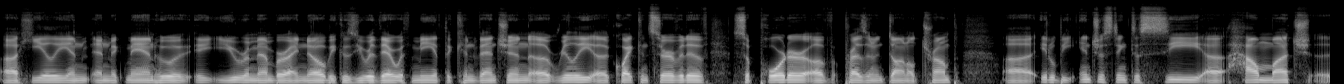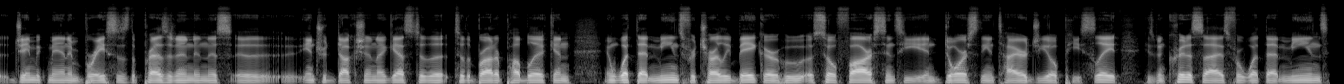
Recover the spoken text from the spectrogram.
uh, Healey and, and McMahon, who uh, you remember, I know, because you were there with me at the convention, uh, really a quite conservative supporter of President Donald Trump. Uh, it'll be interesting to see uh, how much uh, Jay McMahon embraces the president in this uh, introduction, I guess, to the to the broader public, and and what that means for Charlie Baker, who uh, so far since he endorsed the entire GOP slate, he's been criticized for what that means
